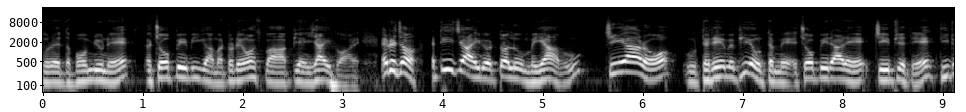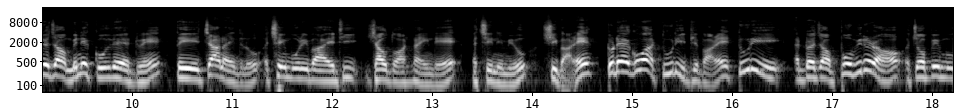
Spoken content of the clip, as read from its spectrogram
ဆိုတဲ့သဘောမျိုးနဲ့အကျော်ပေးပြီးကမှ Tottenham Hotspur ပြန်ရိုက်သွားတယ်အဲ့ဒါကြောင့်အတိအကျကြီးတော့တွက်လို့မရဘူး ကြေးကတော့ဟိုတရေမဖြစ်အောင်တမဲအကျော်ပေးထားတဲ့ကြေးဖြစ်တယ်ဒီအတွက်ကြောင့်မိနစ်90အတွင်းတေကျနိုင်တယ်လို့အချိန်ပိုတွေပါအထိရောက်သွားနိုင်တဲ့အခြေအနေမျိုးရှိပါတယ်တိုတယ်ကိုက2ဒီဖြစ်ပါတယ်2ဒီအတွက်ကြောင့်ပို့ပြီးတော့အကျော်ပေးမှု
